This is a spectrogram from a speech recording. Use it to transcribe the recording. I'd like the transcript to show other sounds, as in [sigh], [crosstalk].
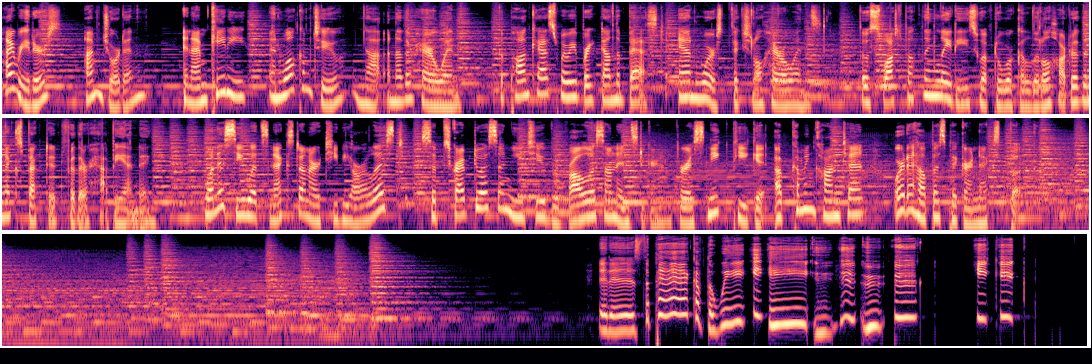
Hi, readers. I'm Jordan, And I'm Katie. and welcome to Not Another Heroine, the podcast where we break down the best and worst fictional heroines, those swashbuckling ladies who have to work a little harder than expected for their happy ending. Want to see what's next on our TBR list? Subscribe to us on YouTube or follow us on Instagram for a sneak peek at upcoming content or to help us pick our next book. It is the pick of the week. [laughs]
